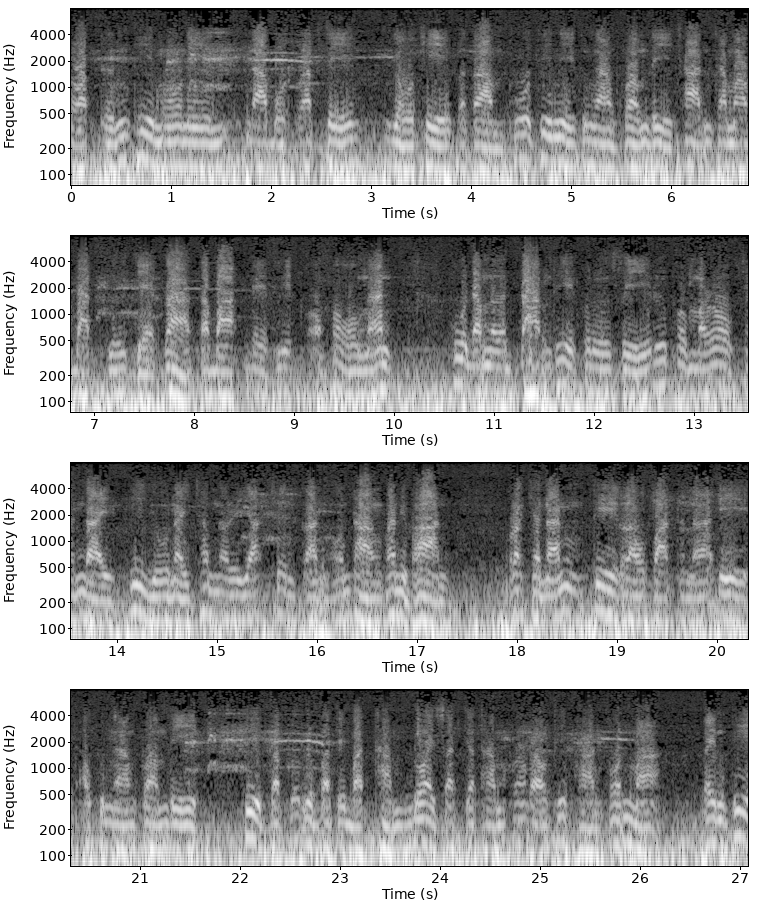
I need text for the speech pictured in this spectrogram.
ลอดถึงที่โมนีดาบทรัตสีโยชีก็ตามผู้ที่มีคุณงามความดีชาญจะมาบัตหรือแจกกล้าตบะเดชฤทธิ์ของพระองค์นั้น ผู้ดำเนินตามที่กฤษีหรือพรมโรคชั้นใดที่อยู่ในชั้นอริยะ เช่นกันหนทางพระนิพพาน เพราะฉะนั้นที่เราปรารถนาดีเอาคุณงามความดี ที่ประพฤติปฏิบัติธรรมด้วยสัจธรรมของเราที่ผ่านพ้นมา เป็นที่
